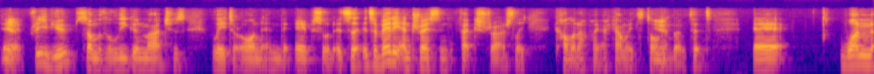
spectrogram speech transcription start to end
yeah. uh, preview some of the Ligue 1 matches later on in the episode. It's a it's a very interesting fixture actually coming up. I, I can't wait to talk yeah. about it. Uh, one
